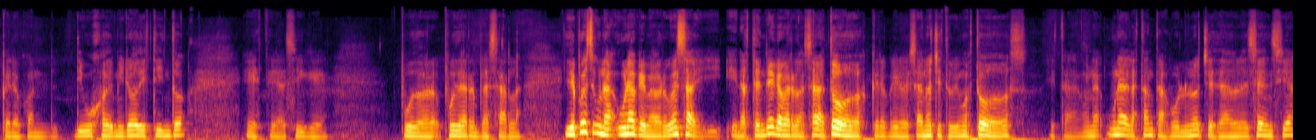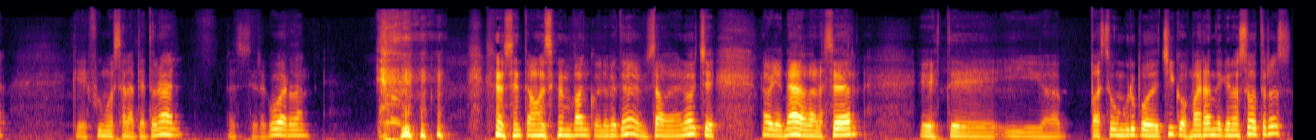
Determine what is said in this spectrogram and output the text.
pero con el dibujo de Miró distinto, este, así que pudo, pude reemplazarla. Y después una, una que me avergüenza, y, y nos tendría que avergonzar a todos, creo que esa noche estuvimos todos, esta, una, una de las tantas bolunoches de adolescencia, que fuimos a la peatonal, no sé si recuerdan. Nos sentamos en un banco de la peatonal un sábado de la noche, no había nada para hacer, este, y ah, pasó un grupo de chicos más grande que nosotros,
